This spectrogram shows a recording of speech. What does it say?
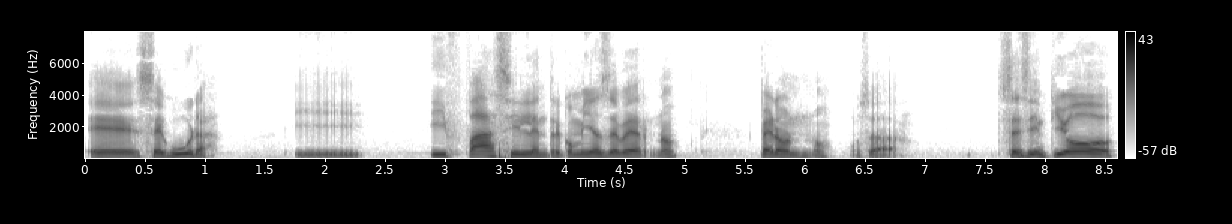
eh, segura y, y fácil, entre comillas, de ver, ¿no? Pero no, o sea, se sintió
